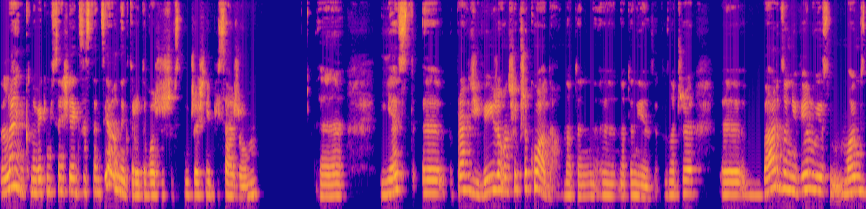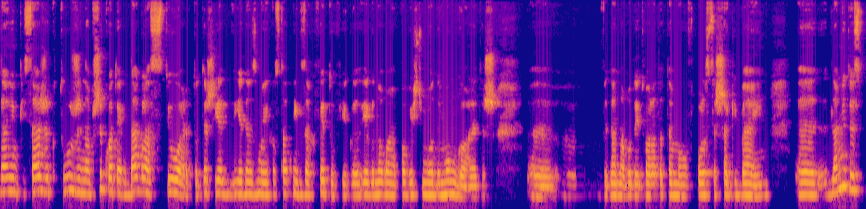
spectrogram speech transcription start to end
lęk, no w jakimś sensie egzystencjalny, który towarzyszy współcześnie pisarzom, e, jest y, prawdziwy i że on się przekłada na ten, y, na ten język. To znaczy, y, bardzo niewielu jest moim zdaniem pisarzy, którzy na przykład jak Douglas Stewart, to też jeden z moich ostatnich zachwytów, jego, jego nowa powieść Młody Mungo, ale też wydana bodaj dwa lata temu w Polsce Shaggy Bane. E, dla mnie to jest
